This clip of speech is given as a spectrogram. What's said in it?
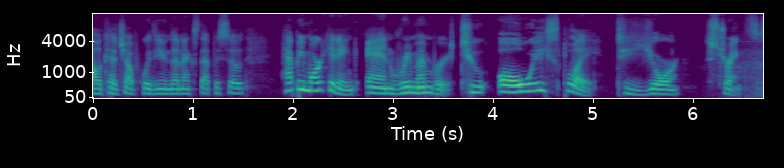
I'll catch up with you in the next episode. Happy marketing, and remember to always play to your strengths.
